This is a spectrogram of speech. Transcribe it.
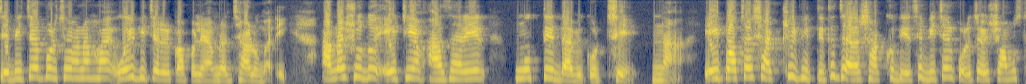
যে বিচার পরিচালনা হয়, ওই বিচারের কপালে আমরা ঝাড়ু মারি। আমরা শুধু এটিএম আজহারের মুক্তির দাবি করছি। না, এই পচা সাক্ষীর ভিত্তিতে যারা সাক্ষ্য দিয়েছে, বিচার করেছে, ওই সমস্ত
